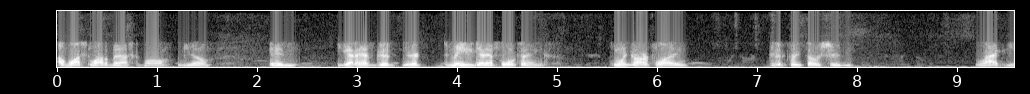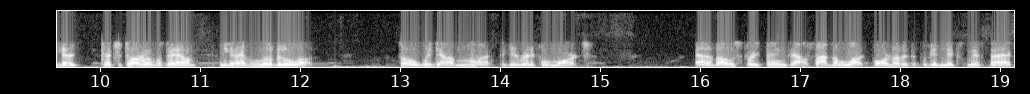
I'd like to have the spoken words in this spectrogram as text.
I've watched a lot of basketball, you know, and you got to have good. To me, you got to have four things: point guard play, good free throw shooting, like you got to cut your turnovers down, and you got to have a little bit of luck. So we got a month to get ready for March out of those three things outside the luck part of it, if we get Nick Smith back,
